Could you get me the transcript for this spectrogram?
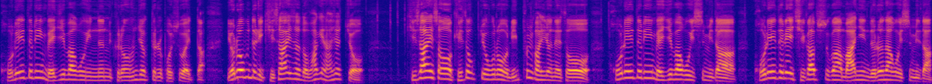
고래들이 매집하고 있는 그런 흔적들을 볼 수가 있다. 여러분들이 기사에서도 확인하셨죠? 기사에서 계속적으로 리플 관련해서 고래들이 매집하고 있습니다. 고래들의 지갑수가 많이 늘어나고 있습니다.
